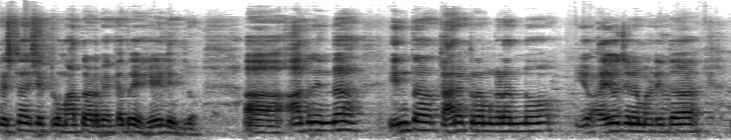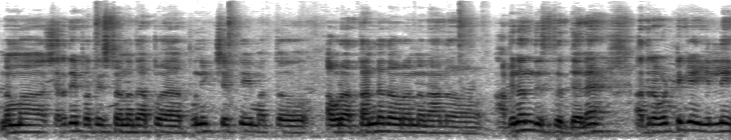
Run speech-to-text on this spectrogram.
ಕೃಷ್ಣ ಶೆಟ್ಟರು ಮಾತಾಡಬೇಕಾದ್ರೆ ಹೇಳಿದರು. ಆದ್ದರಿಂದ ಇಂಥ ಕಾರ್ಯಕ್ರಮಗಳನ್ನು ಆಯೋಜನೆ ಮಾಡಿದ ನಮ್ಮ ಶರದಿ ಪ್ರತಿಷ್ಠಾನದ ಪುನೀತ್ ಶೆಟ್ಟಿ ಮತ್ತು ಅವರ ತಂಡದವರನ್ನು ನಾನು ಅಭಿನಂದಿಸುತ್ತಿದ್ದೇನೆ. ಅದರ ಒಟ್ಟಿಗೆ ಇಲ್ಲಿ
